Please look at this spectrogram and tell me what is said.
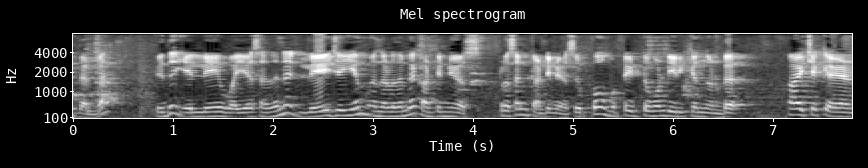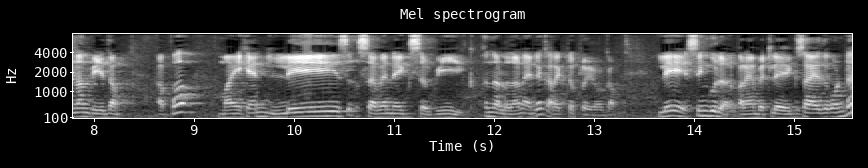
ഇതല്ല. ഇത് എൽ എ വൈ എസ് എന്നതിന് ലേ ചെയ്യും എന്നുള്ളതിന്റെ കണ്ടിന്യൂസ് പ്രസന്റ് കണ്ടിന്യൂസ് ഇപ്പോൾ മുട്ടയിട്ടുകൊണ്ടിരിക്കുന്നുണ്ട് ആഴ്ചയ്ക്ക് എണ്ണം വീതം. അപ്പോൾ my hen lays seven eggs week എന്നുള്ളതാണ് അതിന്റെ കറക്റ്റ് പ്രയോഗം. ലേ സിംഗുലർ പറയാൻ പറ്റില്ല. എഗ്സ് ആയതുകൊണ്ട്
